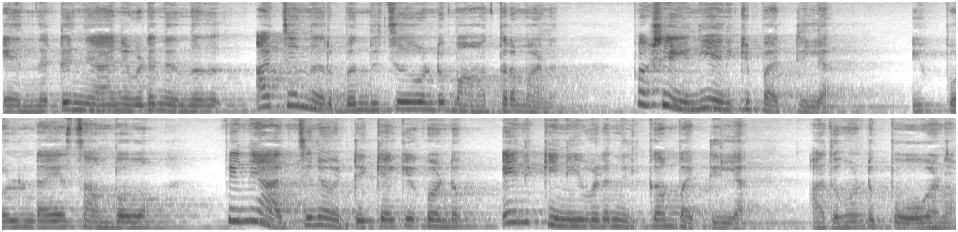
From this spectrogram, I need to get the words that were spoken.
എന്നിട്ട് ഞാൻ ഇവിടെ നിന്നത് അച്ഛൻ നിർബന്ധിച്ചതുകൊണ്ട് മാത്രമാണ്. പക്ഷെ ഇനി എനിക്ക് പറ്റില്ല. ഇപ്പോഴുണ്ടായ സംഭവം പിന്നെ അച്ഛനെ ഒറ്റയ്ക്കാക്കിക്കൊണ്ടും എനിക്കിനി ഇവിടെ നിൽക്കാൻ പറ്റില്ല. അതുകൊണ്ട് പോകണം.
